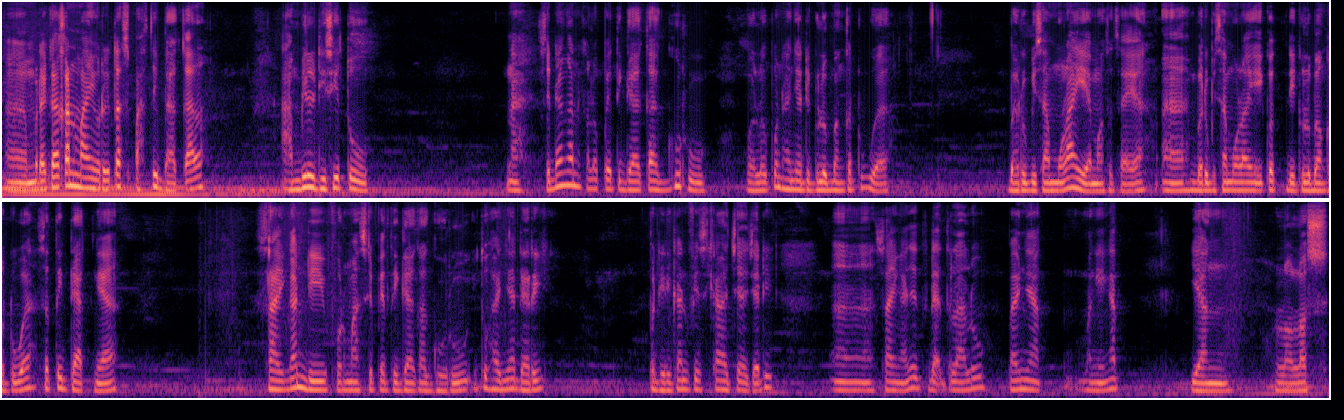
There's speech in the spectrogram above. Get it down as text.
Uh, mereka kan mayoritas pasti bakal ambil di situ. Nah sedangkan kalau P3K guru walaupun hanya di gelombang kedua baru bisa mulai ya maksud saya uh, baru bisa mulai ikut di gelombang kedua setidaknya saingan di formasi P3K guru itu hanya dari pendidikan fisika aja. Jadi uh, saingannya tidak terlalu banyak. Mengingat yang lolos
